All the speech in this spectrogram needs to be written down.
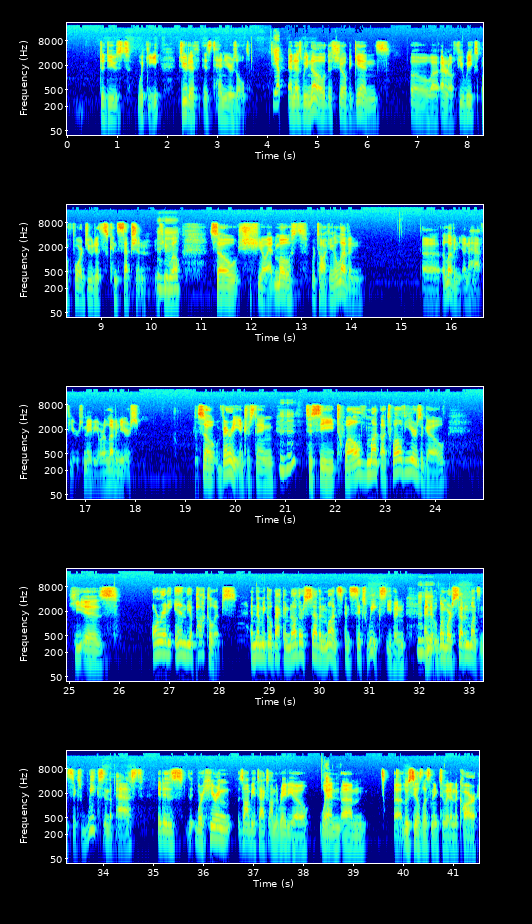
deduced wiki, Judith is 10 years old. Yep. And as we know, this show begins, oh, uh, I don't know, a few weeks before Judith's conception, if mm-hmm. you will. So, you know, at most, we're talking 11, uh, 11 and a half years, maybe, or 11 years. So, very interesting mm-hmm. to see 12, month, uh, 12 years ago, he is already in the apocalypse and then we go back another seven months and six weeks even mm-hmm. and when we're seven months and six weeks in the past it is we're hearing zombie attacks on the radio when yep. um, uh, lucille's listening to it in the car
